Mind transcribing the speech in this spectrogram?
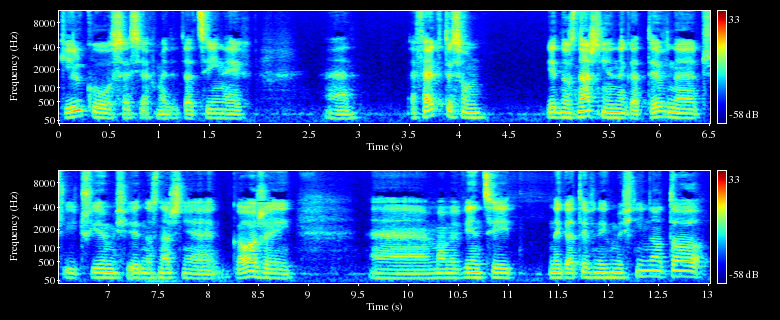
kilku sesjach medytacyjnych e, efekty są jednoznacznie negatywne, czyli czujemy się jednoznacznie gorzej, e, mamy więcej negatywnych myśli, no to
